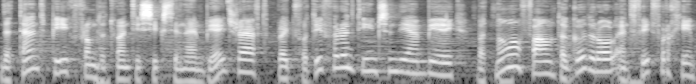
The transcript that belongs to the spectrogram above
The 10th pick from the 2016 NBA draft played for different teams in the NBA, but no one found a good role and fit for him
